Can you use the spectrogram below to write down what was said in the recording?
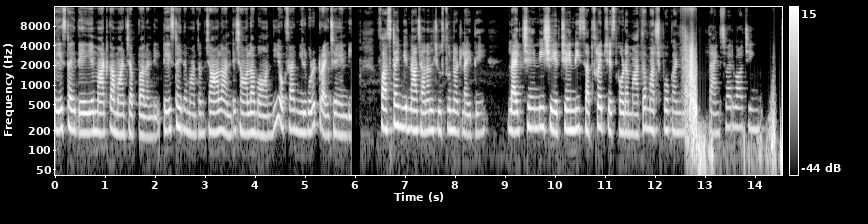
టేస్ట్ అయితే ఏ మాటకి ఆ మాట చెప్పాలండి. టేస్ట్ అయితే మాత్రం చాలా అంటే చాలా బాగుంది. ఒకసారి మీరు కూడా ట్రై చేయండి. ఫస్ట్ టైం మీరు నా ఛానల్ చూస్తున్నట్లయితే లైక్ చేయండి షేర్ చేయండి సబ్స్క్రైబ్ చేసుకోవడం మాత్రం మర్చిపోకండి. Thanks for watching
